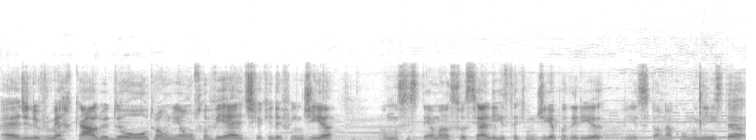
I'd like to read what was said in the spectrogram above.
é, de livre mercado, e do outro, a União Soviética, que defendia um sistema socialista que um dia poderia vir se tornar comunista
